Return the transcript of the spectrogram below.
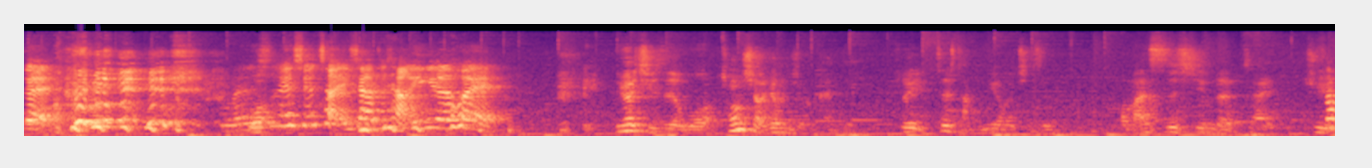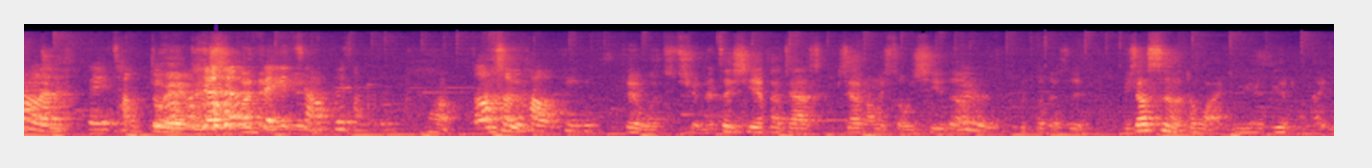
对，我们顺便宣传一下这场音乐会。因为其实我从小就很喜欢看电影，所以这场音乐会其实我蛮私心的在去放了非常多，对，非常非常多，啊，都很好听。对我选了这些大家比较容易熟悉的，或者是比较适合东莞音乐乐团来演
